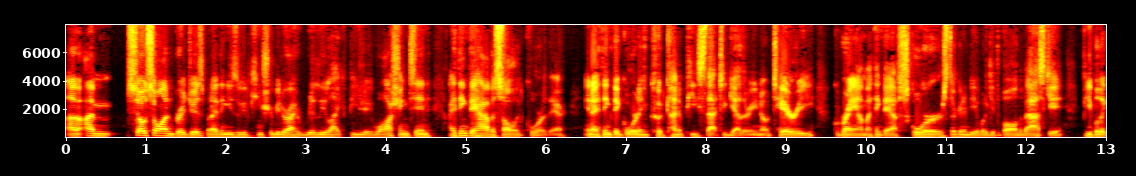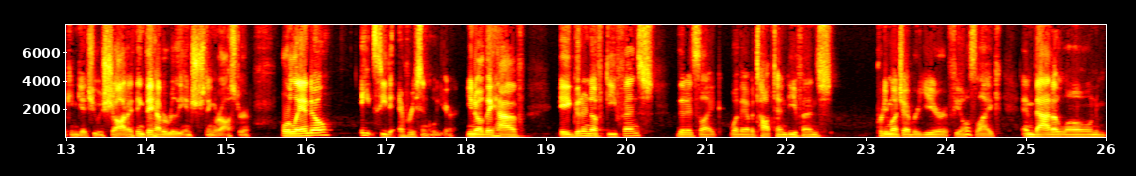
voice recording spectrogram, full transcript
uh, I'm so-so on Bridges, but I think he's a good contributor. I really like PJ Washington. I think they have a solid core there. And I think that Gordon could kind of piece that together. You know, Terry, Graham, I think they have scorers. They're going to be able to get the ball in the basket, people that can get you a shot. I think they have a really interesting roster. Orlando, eight seed every single year. You know, they have a good enough defense that it's like, well, they have a top 10 defense pretty much every year, it feels like. And that alone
